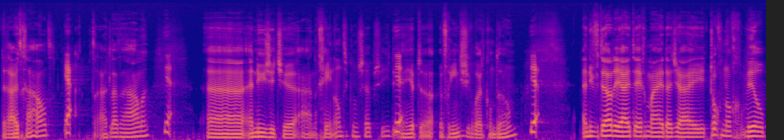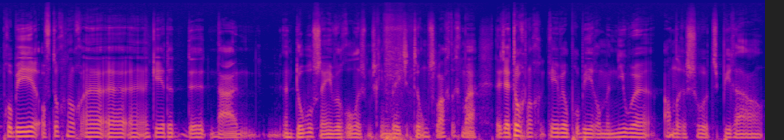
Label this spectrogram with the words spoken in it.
eruit gehaald. Ja. Eruit laten halen. Ja. Eh, en nu zit je aan geen anticonceptie. Ja. En je hebt een een vriend, dus je gebruikt condoom. Ja. En nu vertelde jij tegen mij dat jij toch nog wil proberen, of toch nog eh, eh, een keer de, de, nou, een dobbelsteen wil rollen, is misschien een beetje te omslachtig, maar dat jij toch nog een keer wil proberen om een nieuwe, andere soort spiraal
